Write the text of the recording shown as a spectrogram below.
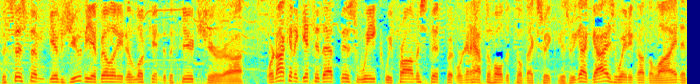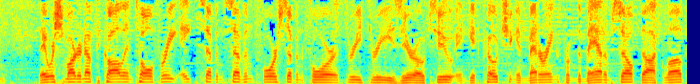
The system gives you the ability to look into the future. Uh, we're not going to get to that this week. We promised it, but we're going to have to hold it till next week because we got guys waiting on the line and they were smart enough to call in toll free 877-474-3302 and get coaching and mentoring from the man himself, Doc Love.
